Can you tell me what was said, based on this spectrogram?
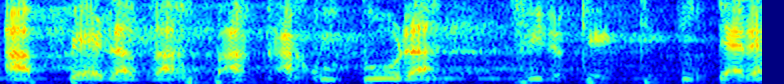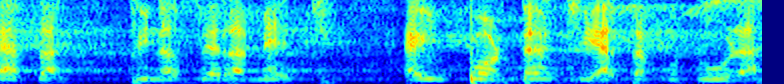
apenas a, a, a cultura que, que, que interessa financeiramente. É importante essa cultura,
